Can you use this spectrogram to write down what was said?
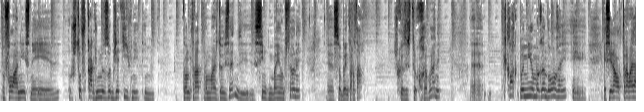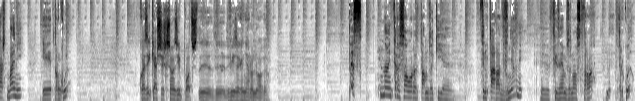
para falar nisso, né? Eu estou focado nos meus objetivos, né? Tenho contrato por mais dois anos e sinto-me bem onde estou, né? É, sou bem tratado, as coisas estão a correr bem, né? É claro que para mim é uma grande honra, né? é, é sinal que trabalhaste bem, né? É tranquilo. Quais é que achas que são as hipóteses de, de, de Visa ganhar o Nobel? Penso que não interessa agora, estamos aqui a tentar adivinhar, né? Eh, fizemos o nosso trabalho, né? tranquilo.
